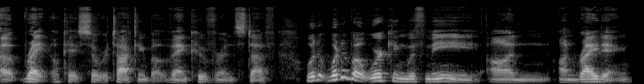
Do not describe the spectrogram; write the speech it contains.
Uh, right. Okay. So we're talking about Vancouver and stuff. What What about working with me on on writing?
